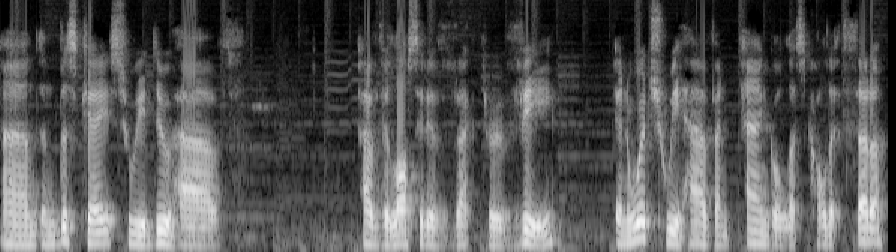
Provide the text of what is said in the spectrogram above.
and in this case we do have a velocity vector v in which we have an angle let's call it theta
